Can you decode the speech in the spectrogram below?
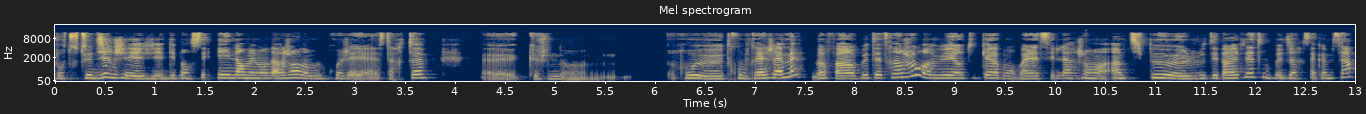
pour tout te dire, j'ai dépensé énormément d'argent dans mon projet startup que je ne retrouverai jamais. Enfin, peut-être un jour, mais en tout cas, bon, voilà, c'est de l'argent un petit peu jeté par les fenêtres, on peut dire ça comme ça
